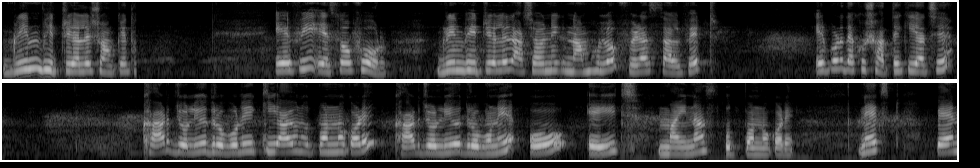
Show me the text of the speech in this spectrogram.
গ্রিন ভিট্রিয়ালের সংকেত এফিএসও ফোর গ্রিন ভিট্রিয়ালের রাসায়নিক নাম হলো ফেরাস সালফেট। এরপরে দেখো সাথে কি আছে? ক্ষার জলীয় দ্রবণে কি আয়ন উৎপন্ন করে? ক্ষার জলীয় দ্রবণে ও এইচ মাইনাস উৎপন্ন করে। নেক্সট পেন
